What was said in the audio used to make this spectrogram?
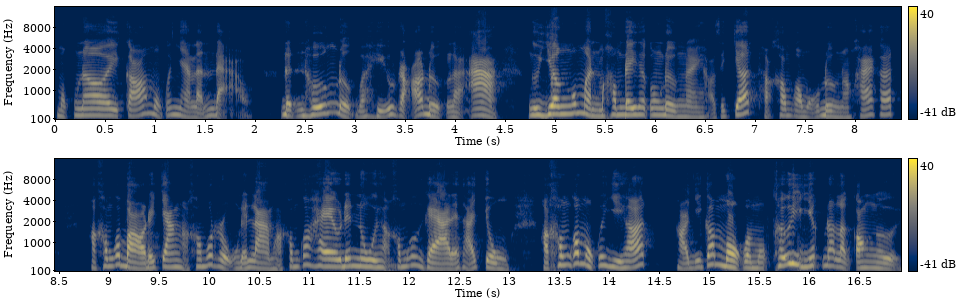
một nơi, có một cái nhà lãnh đạo định hướng được và hiểu rõ được là à người dân của mình mà không đi theo con đường này, họ sẽ chết, họ không còn một đường nào khác hết. Họ không có bò để chăn, họ không có ruộng để làm, họ không có heo để nuôi, họ không có gà để thả chuồng, họ không có một cái gì hết. Họ chỉ có một và một thứ duy nhất đó là con người.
